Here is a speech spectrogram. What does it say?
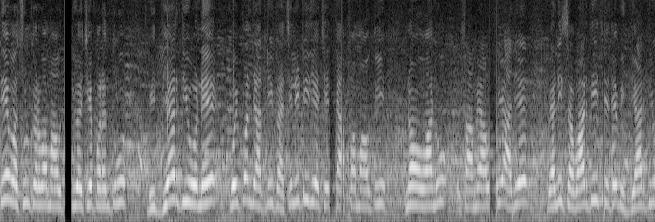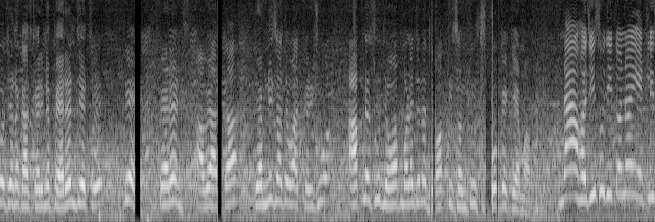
તે વસૂલ કરવામાં આવતી હોય છે. પરંતુ વિદ્યાર્થીઓને કોઈ પણ જાતની ફેસિલિટી જે છે તે આપવામાં આવતી ન હોવાનું સામે આવ્યું છે. આજે વહેલી સવારથી જ છે વિદ્યાર્થીઓ છે અને ખાસ કરીને પેરેન્ટ્સ જે છે તે પેરેન્ટ્સ આવ્યા હતા. તેમની સાથે વાત કરીશું. આપને શું જવાબ મળે છે અને જવાબથી સંતુષ્ટ છો કે કેમ આપ? ના, હજી સુધી તો નહીં. એટલી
